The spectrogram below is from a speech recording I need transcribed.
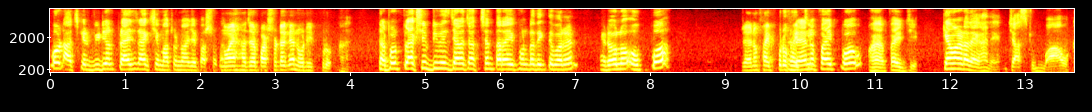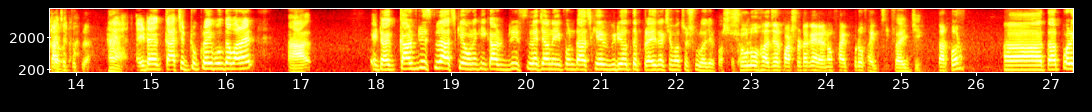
পোর্ট আজকের ভিডিওর প্রাইস রাখছে মাত্র নয় হাজার পাঁচশো নয় হাজার পাঁচশো টাকায় নোট এইট প্রো তারপর ফ্ল্যাগশিপ ডিভাইস যারা চাচ্ছেন তারা এই ফোনটা দেখতে পারেন। এটা হলো Oppo Reno five pro Reno five pro হ্যাঁ ফাইভ জি ক্যামেরাটা দেখা দেন জাস্ট ওয়াও কাঁচের টুকরা। হ্যাঁ এটা কাঁচের টুকরাই বলতে পারেন। আর এটা কার্ভ ডিসপ্লে আজকে অনেকেই কার্ভ ডিসপ্লে চান এই ফোনটা আজকের ভিডিওতে প্রাইস রাখছে মাত্র ষোলো হাজার পাঁচশো ষোলো হাজার পাঁচশো টাকায় Reno five pro five G five G তারপর? তারপরে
